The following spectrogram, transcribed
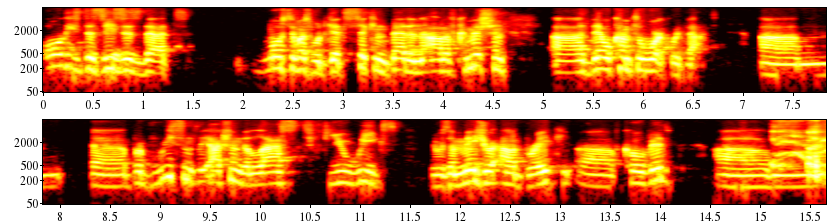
all these diseases that most of us would get sick in bed and out of commission. Uh, they will come to work with that. Um, uh, but recently, actually, in the last few weeks, there was a major outbreak of COVID um,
